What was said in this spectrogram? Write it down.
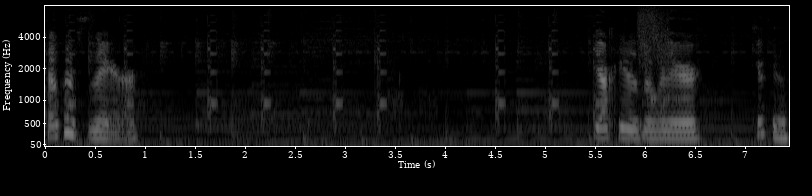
Toko's there. Yakio's over there. Kyuku.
